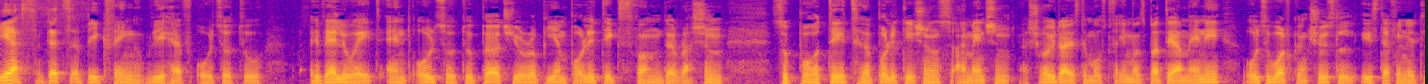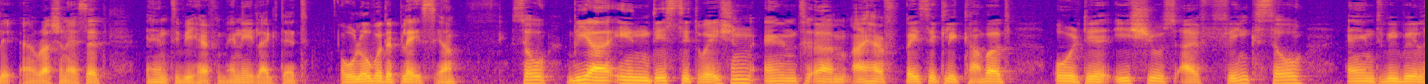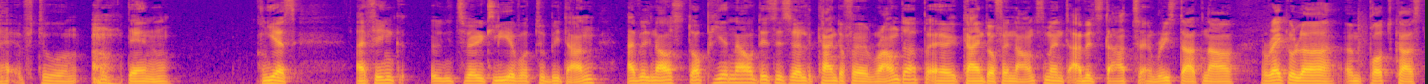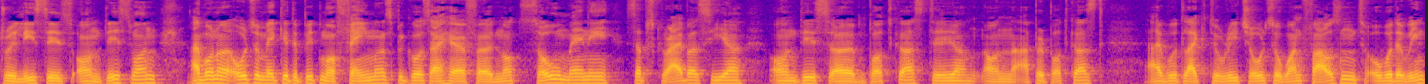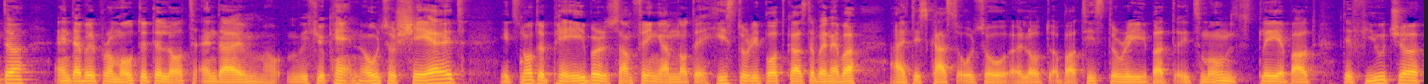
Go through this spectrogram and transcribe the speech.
Yes, that's a big thing we have also to evaluate and also to purge European politics from the Russian supported uh, politicians. I mentioned Schröder is the most famous, but there are many. Also, Wolfgang Schüssel is definitely a Russian asset, and we have many like that all over the place. Yeah. So we are in this situation, and um, I have basically covered all the issues. I think so and we will have to then yes i think it's very clear what to be done. I will now stop here now. This is a kind of a roundup a kind of announcement. I will start and restart now regular um, podcast releases on this one. I want to also make it a bit more famous because i have uh, not so many subscribers here on this uh, podcast here on apple podcast. I would like to reach also 1000 over the winter and I will promote it a lot. And I'm, if you can, also share it. It's not a payable something. I'm not a history podcaster. Whenever I discuss also a lot about history, but it's mostly about the future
